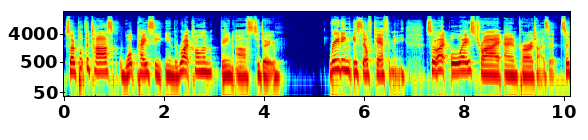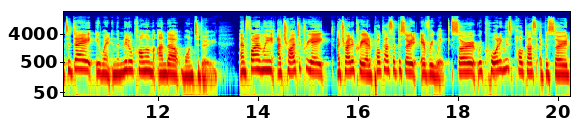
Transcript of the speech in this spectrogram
So I put the task, walk Pacey, in the right column, being asked to do. Reading is self care for me. So I always try and prioritize it. So today it went in the middle column under want to do. And finally, I tried to create I try to create a podcast episode every week. So recording this podcast episode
